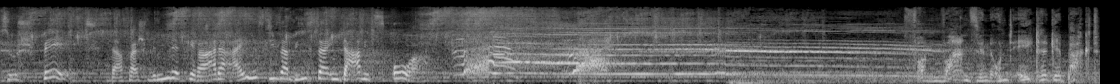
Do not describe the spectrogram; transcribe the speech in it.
Zu spät. Da verschwindet gerade eines dieser Biester in Davids Ohr. Von Wahnsinn und Ekel gepackt,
